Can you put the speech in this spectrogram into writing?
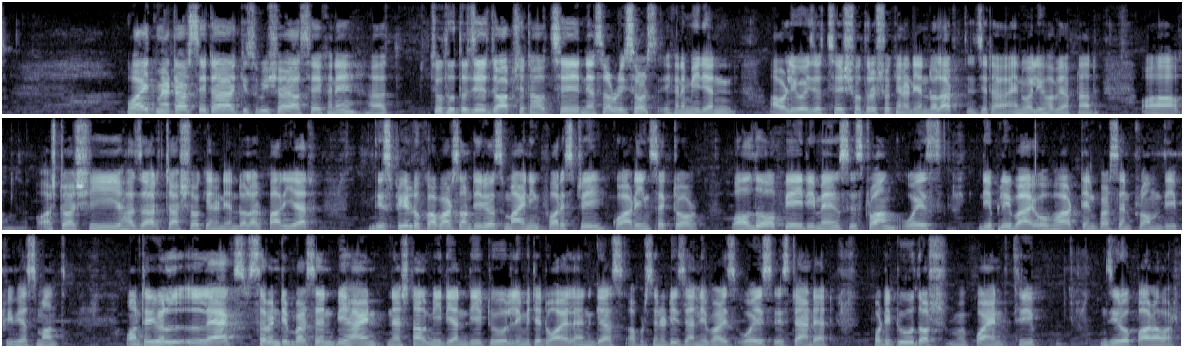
White matters এটা কিছু বিষয় আছে এখানে চতুর্থ যে job সেটা হচ্ছে natural resource. এখানে মিডিয়ান আওয়ারলি ওয়েজ হচ্ছে সতেরোশো ক্যানাডিয়ান ডলার যেটা অ্যানুয়ালি হবে আপনার অষ্টআশি হাজার চারশো Canadian dollar per year this field covers Ontario's mining forestry quarrying sector although pay remains strong weighs deeply by over 10% from the previous month Ontario lags 17% behind national median due to limited oil and gas opportunities and average wage stand at 42.30 per hour.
